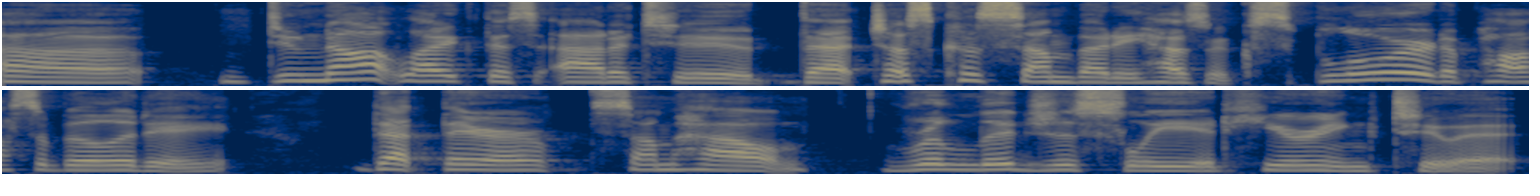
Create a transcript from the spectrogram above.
uh, do not like this attitude that just because somebody has explored a possibility that they're somehow religiously adhering to it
